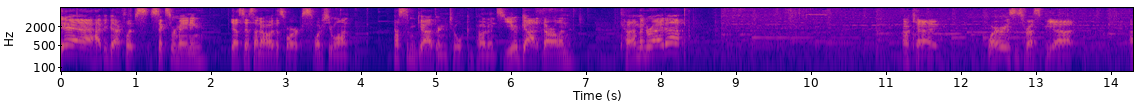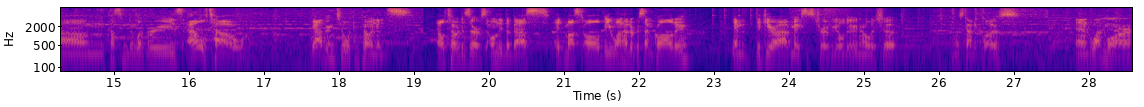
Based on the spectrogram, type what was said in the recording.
Yeah, happy backflips. Six remaining. Yes, yes, I know how this works. What does she want? Custom gathering tool components. You got it, darling. Coming right up! Okay. Where is this recipe at? Um, custom deliveries. Ehll Tou. Gathering tool components. Ehll Tou deserves only the best. It must all be 100% quality. And the gear I have makes this trivial, dude. Holy shit. That was kind of close. And one more.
